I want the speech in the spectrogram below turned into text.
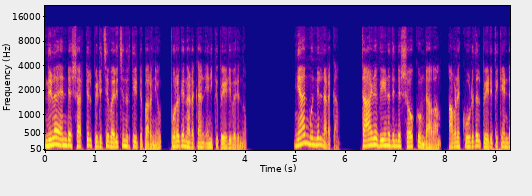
നിള എന്റെ ഷർട്ടിൽ പിടിച്ച് വലിച്ചു നിർത്തിയിട്ട് പറഞ്ഞു പുറകെ നടക്കാൻ എനിക്ക് പേടി വരുന്നു. ഞാൻ മുന്നിൽ നടക്കാം. താഴെ വീണതിന്റെ ഷോക്ക് ഉണ്ടാവാം അവളെ കൂടുതൽ പേടിപ്പിക്കേണ്ട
